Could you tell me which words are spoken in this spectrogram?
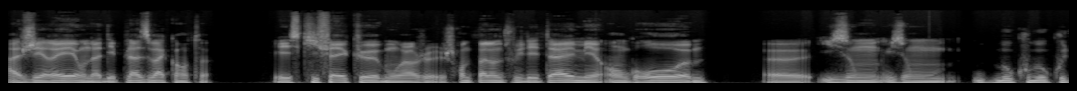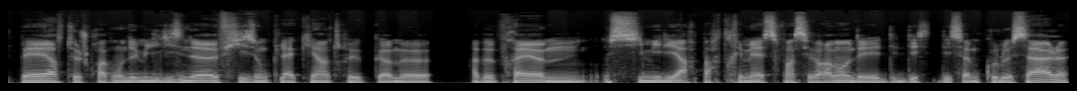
à gérer, on a des places vacantes. Et ce qui fait que, bon, alors je, je rentre pas dans tous les détails, mais en gros, euh, euh, ils ont, ils ont beaucoup, beaucoup de pertes. Je crois qu'en 2019, ils ont claqué un truc comme euh, à peu près euh, 6 milliards par trimestre. Enfin, c'est vraiment des, des, des sommes colossales.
